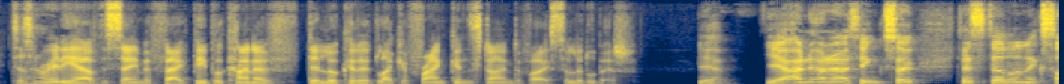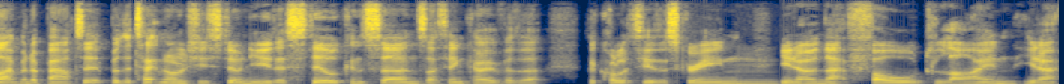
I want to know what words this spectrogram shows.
it doesn't really have the same effect. People kind of they look at it like a Frankenstein device a little bit. Yeah. Yeah, and, and I think so. There's still an excitement about it, but the technology is still new. There's still concerns, I think, over the the quality of the screen, mm. you know, and that fold line. You know,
